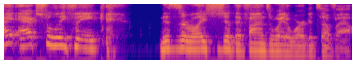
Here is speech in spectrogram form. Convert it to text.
I actually think this is a relationship that finds a way to work itself out.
